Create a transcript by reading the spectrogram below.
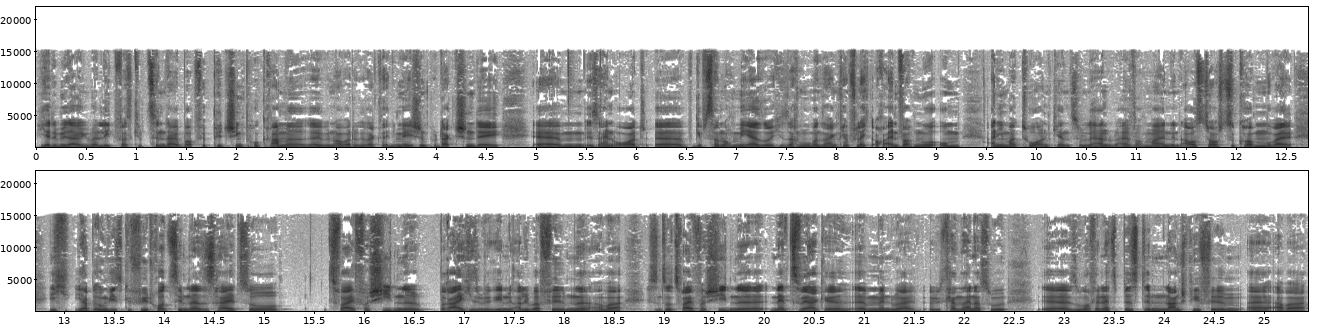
Ich hätte mir da überlegt, was gibt's denn da überhaupt für Pitching-Programme? Äh, genau, weil du gesagt hast, Animation Production Day ähm, ist ein Ort. Äh, gibt's da noch mehr solche Sachen, wo man sagen kann, vielleicht auch einfach nur, um Animatoren kennenzulernen oder einfach mal in den Austausch zu kommen, weil ich, ich habe irgendwie das Gefühl trotzdem, dass es halt so zwei verschiedene Bereiche. Wir reden alle über Film, ne? aber es sind so zwei verschiedene Netzwerke. Ähm, wenn du halt, es kann sein, dass du äh, super vernetzt bist im Langspielfilm, äh, aber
